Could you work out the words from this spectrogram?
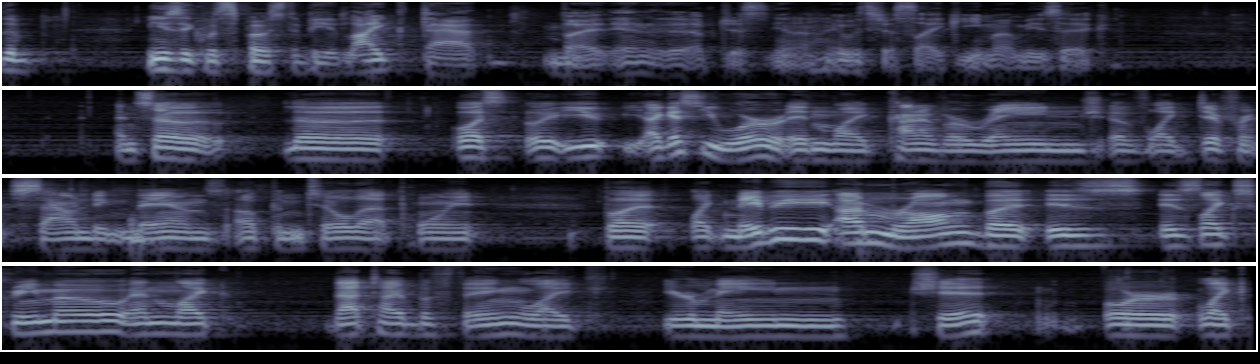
the music was supposed to be like that, but it ended up just you know it was just like emo music. And so the well, it's, well, you I guess you were in like kind of a range of like different sounding bands up until that point. But like maybe I'm wrong, but is is like screamo and like that type of thing like your main shit? Or like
